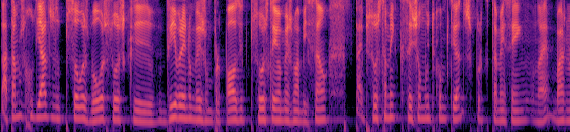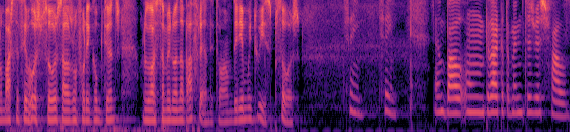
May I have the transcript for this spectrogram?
pá, estamos rodeados de pessoas boas, pessoas que vibrem no mesmo propósito, pessoas que têm a mesma ambição, pá, pessoas também que sejam muito competentes, porque também sem, não, é? não basta ser boas pessoas, se elas não forem competentes, o negócio também não anda para a frente. Então eu diria muito isso, pessoas. Sim, sim. É um, pilar que eu também muitas vezes falo.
